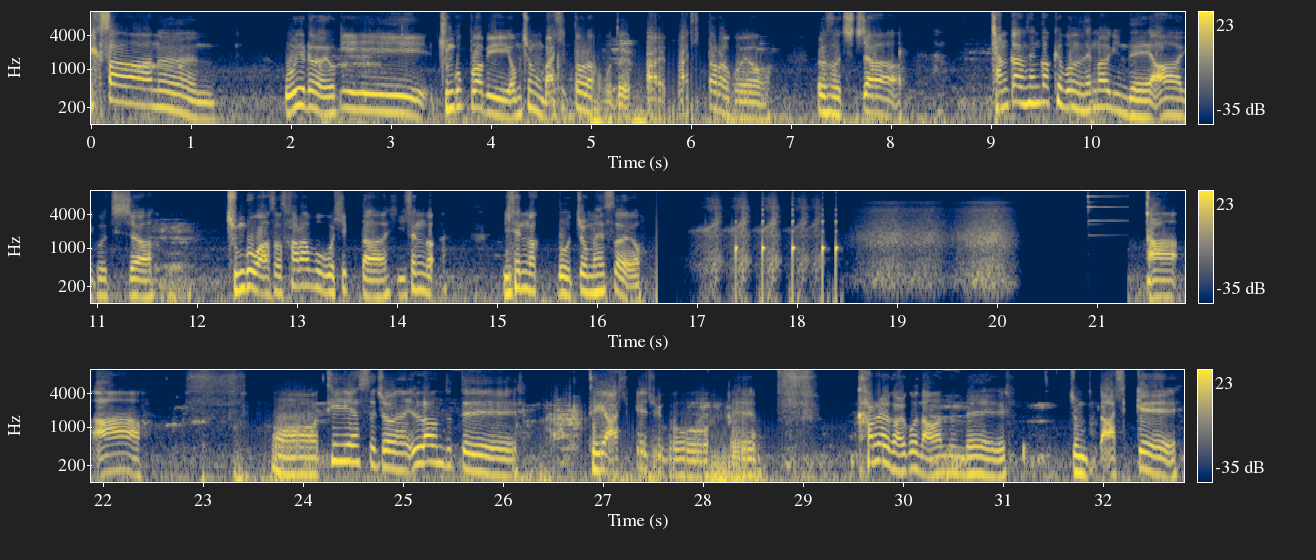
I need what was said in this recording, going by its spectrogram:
식사는 오히려 여기 중국밥이 엄청 맛있더라고들 아 맛있더라고요. 그래서 진짜 잠깐 생각해보는 생각인데 아 이거 진짜 중국 와서 살아보고 싶다. 이 생각 이 생각도 좀 했어요. 아, 아, 어, TS전 1라운드 때 되게 아쉽게 지고, 네, 칼을 갈고 나왔는데, 좀 아쉽게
